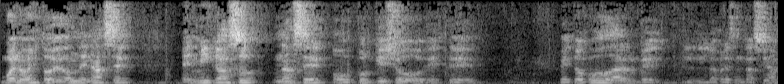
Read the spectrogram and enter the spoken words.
Bueno, esto de dónde nace, en mi caso, nace, o por qué yo este, me tocó dar el- la presentación,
